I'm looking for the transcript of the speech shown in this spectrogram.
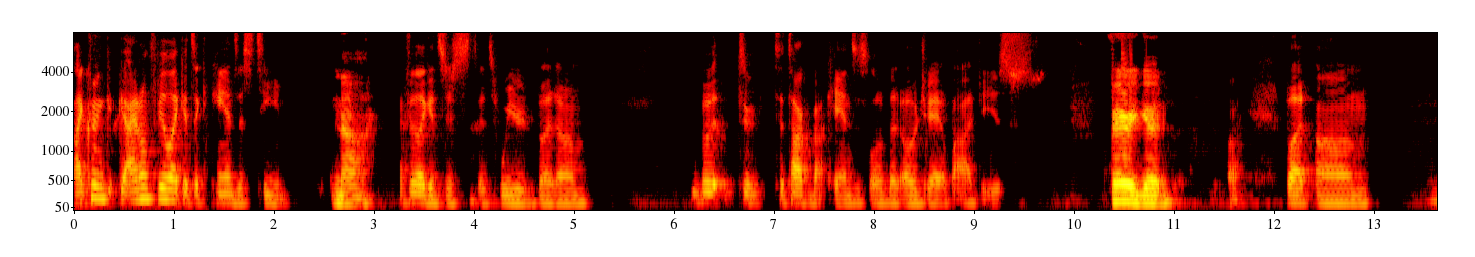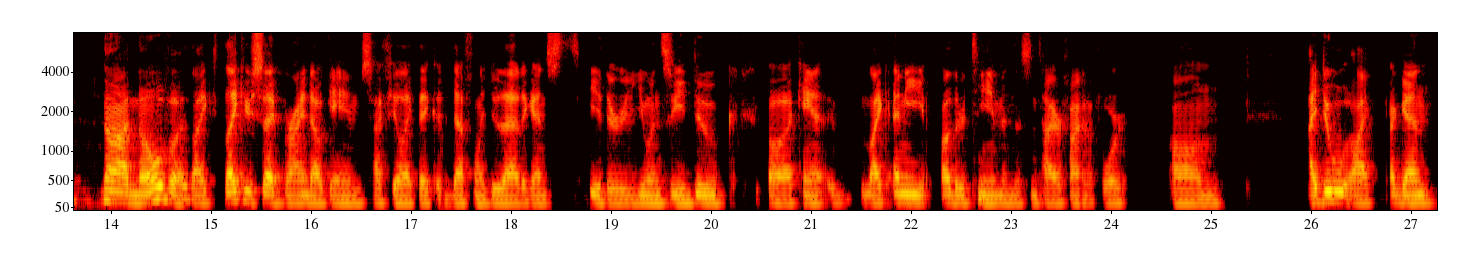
I couldn't. I don't feel like it's a Kansas team. Nah. I feel like it's just it's weird, but um, but to to talk about Kansas a little bit, Ochai Agbaji is, Very good. but um, nah, Nova like like you said, grind out games. I feel like they could definitely do that against either UNC, Duke, uh, can't like any other team in this entire Final Four. Um, I do like again,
